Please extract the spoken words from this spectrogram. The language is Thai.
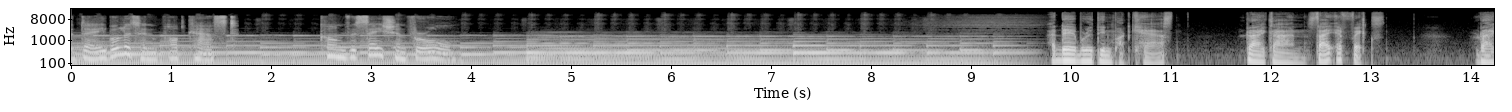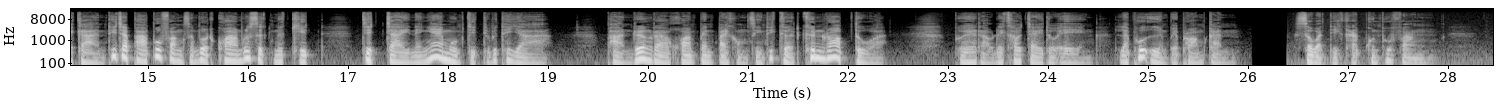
A Day Bulletin Podcast. Conversation for all. A Day Bulletin Podcast รายการ Side Effects รายการที่จะพาผู้ฟังสำรวจความรู้สึกนึกคิด จิตใจในแง่มุมจิตวิทยา ผ่านเรื่องราวความเป็นไปของสิ่งที่เกิดขึ้นรอบตัว เพื่อให้เราได้เข้าใจตัวเองและผู้อื่นไปพร้อมกัน สวัสดีครับคุณผู้ฟัง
